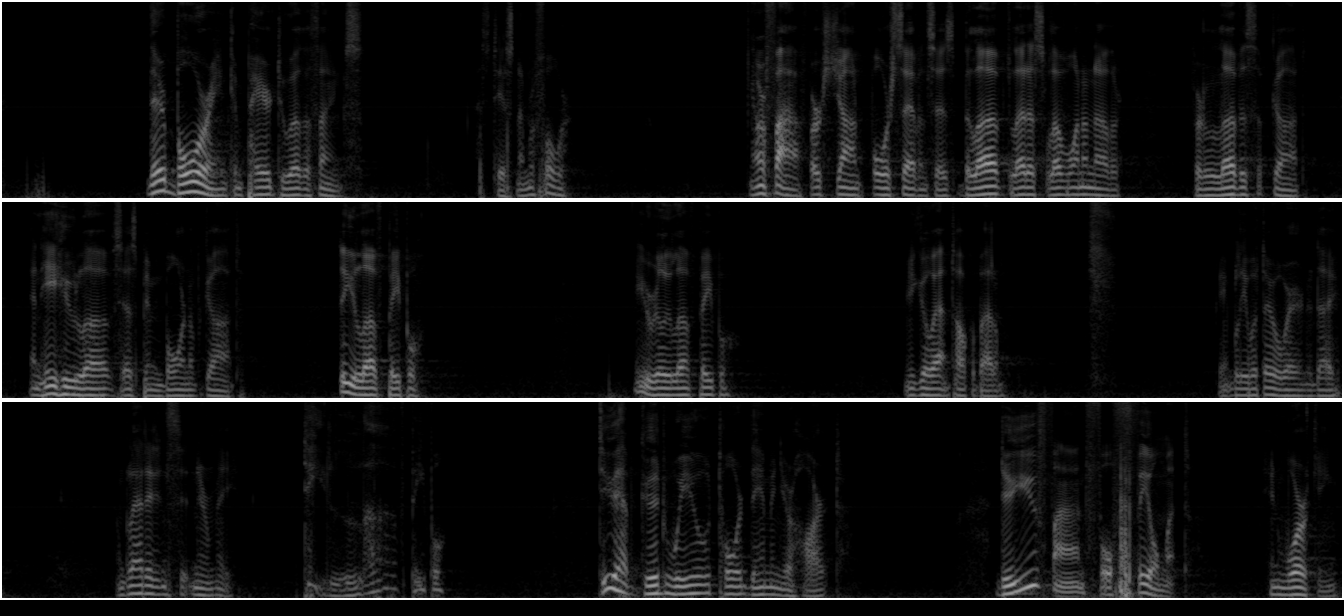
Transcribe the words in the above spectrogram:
They're boring compared to other things. That's test number four. Number five, 1 John 4 7 says, Beloved, let us love one another, for love is of God, and he who loves has been born of God. Do you love people? Do you really love people? You go out and talk about them. Can't believe what they were wearing today. I'm glad they didn't sit near me. Do you love people? Do you have goodwill toward them in your heart? Do you find fulfillment in working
